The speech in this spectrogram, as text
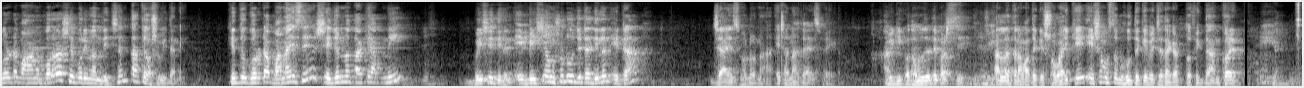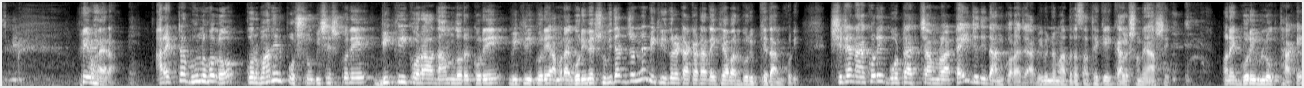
গরুটা বানানোর পরেও সে পরিমাণ দিচ্ছেন, তাতে অসুবিধা নেই। কিন্তু গরুটা বানাইছে সেই জন্য তাকে আপনি বেশি দিলেন। এই বেশি অংশটুকু যেটা দিলেন, এটা জায়েজ হলো না, এটা না জায়েজ হয়ে গেল। আমি কি কথা বুঝতে পারছি? আল্লাহ তালা আমাদেরকে সবাইকে এই সমস্ত ভুল থেকে বেঁচে থাকার তৌফিক দান করেন। প্রিয় ভাইরা আরেকটা ভুল হলো কোরবানির পশু বিশেষ করে বিক্রি করা, দাম দরে করে বিক্রি করে আমরা গরিবের সুবিধার জন্য বিক্রি করে টাকাটা রেখে আবার গরিবকে দান করি। সেটা না করে গোটা চামড়াটাই যদি দান করা যায়, বিভিন্ন মাদ্রাসা থেকে কালেকশনে আসে, অনেক গরিব লোক থাকে,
